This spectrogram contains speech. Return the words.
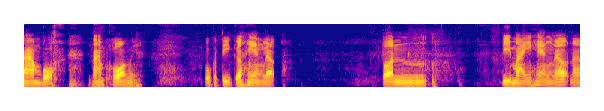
น้ำบ่อ น้ำคลองนี่ ปกติก็แห้งแล้ว ตอนปีใหม่แห้งแล้วนะ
